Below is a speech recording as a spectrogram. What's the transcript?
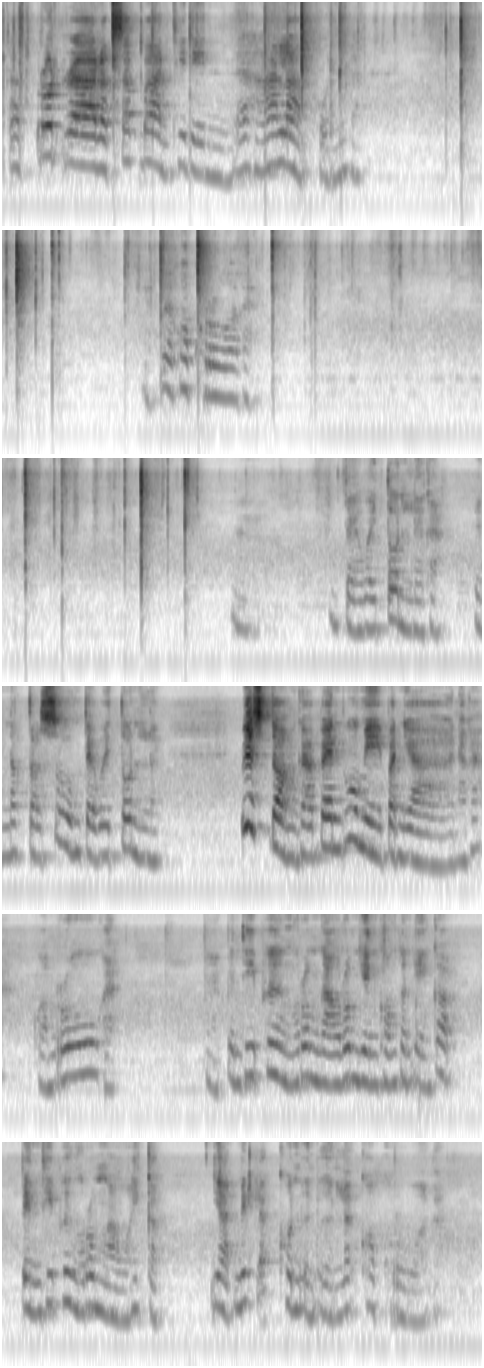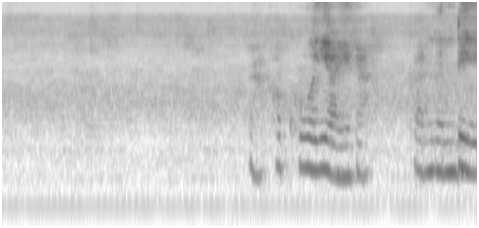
กับรถราหลักทรัพย์บ้านที่ดินและหาลาภผลค่ะเพื่อครอบครัวค่ะตั้งแต่วัยต้นเลยค่ะ เป็นนักต่อสู้ตั้งแต่วัยต้นเลย wisdom ค่ะ เป็นผู้มีปัญญานะคะ ความรู้ค่ะ เป็นที่พึ่งร่มเงาร่มเย็นของตนเองก็เป็นที่พึ่งร่มเงาให้กับ ญาติมิตรและคนอื่น ๆ และครอบครัวค่ะครอบครัวใหญ่ค่ะ การเงินดี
